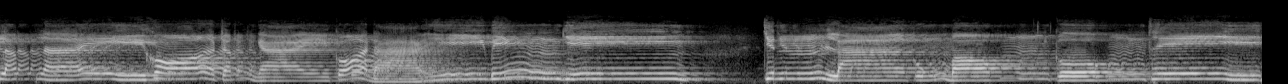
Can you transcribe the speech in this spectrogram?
lặp lại. Khó tránh ngài, có đại biến gì chính là cũng một cuộc thi.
